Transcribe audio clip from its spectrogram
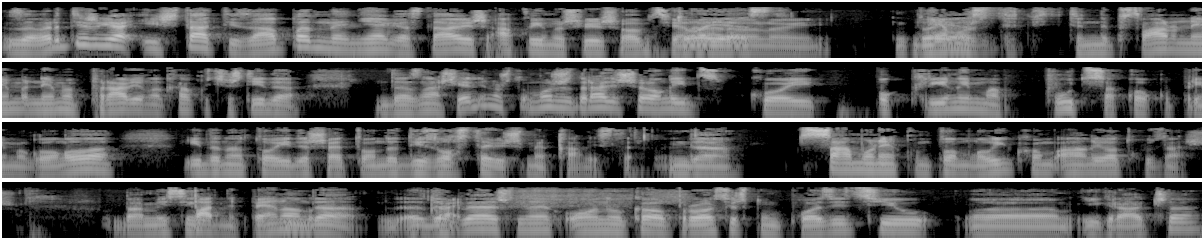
zavrtiš ga i šta ti zapadne, njega staviš ako imaš više opcija. To naravno, i To ne može, te, ne, stvarno nema, nema pravila kako ćeš ti da, da znaš. Jedino što možeš da radiš je ovaj lic koji po krilima puca koliko prima golova i da na to ideš, eto, onda da izostaviš McAllister. Da. Samo nekom tom logikom, ali otkud znaš. Ba, mislim, Padne penal, Da, da, da gledaš nek, onu kao prosječnu poziciju uh, igrača,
